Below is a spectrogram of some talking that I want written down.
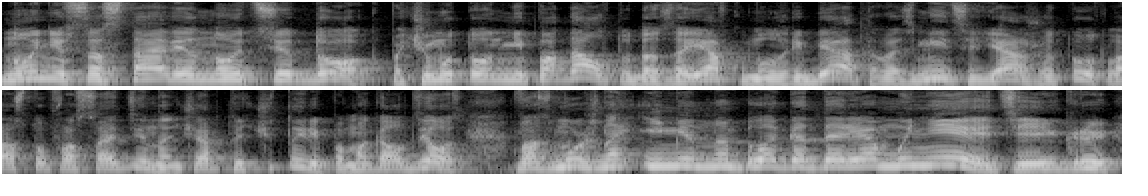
но не в составе Naughty Dog. Почему-то он не подал туда заявку, мол, ребята, возьмите, я же тут, Last of Us 1, Uncharted 4 помогал делать. Возможно, именно благодаря мне эти игры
